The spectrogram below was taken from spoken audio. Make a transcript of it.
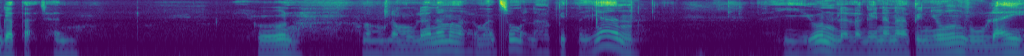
gata dyan. Yun. Mamula-mula na mga kamatso, malapit na yan. Yun, lalagay na natin yung gulay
